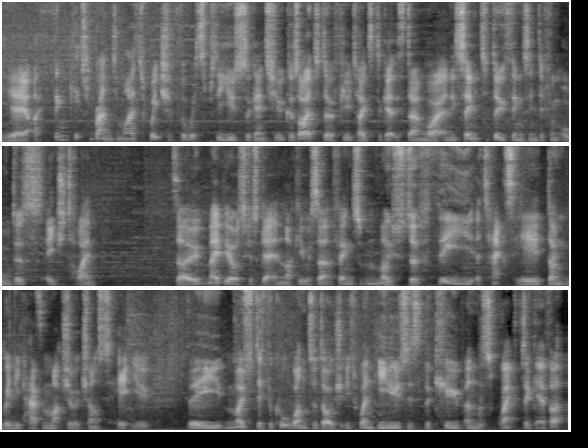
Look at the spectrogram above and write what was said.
Yeah, I think it's randomised which of the wisps he uses against you because I had to do a few takes to get this down right, and he seemed to do things in different orders each time. So maybe I was just getting lucky with certain things. Most of the attacks here don't really have much of a chance to hit you. The most difficult one to dodge is when he uses the cube and the spike together,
